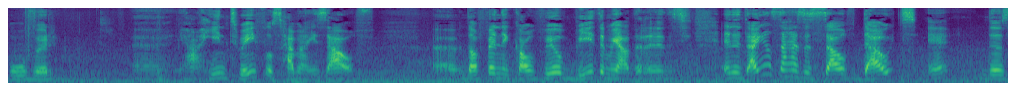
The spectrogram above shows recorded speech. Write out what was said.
over uh, ja, geen twijfels hebben aan jezelf. Uh, dat vind ik al veel beter. Maar ja, is, in het Engels zeggen ze self-doubt. Dus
